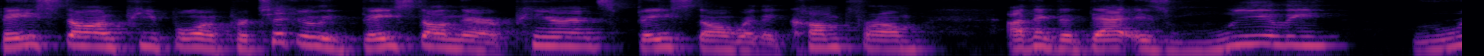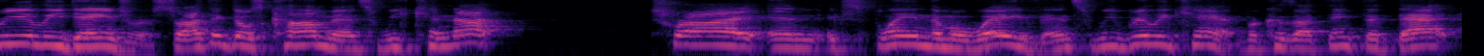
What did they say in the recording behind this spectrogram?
based on people and particularly based on their appearance, based on where they come from. I think that that is really really dangerous. So I think those comments, we cannot try and explain them away, Vince. We really can't because I think that that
